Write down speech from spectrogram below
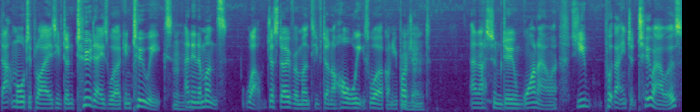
that multiplies. You've done two days' work in two weeks, and in a month, well, just over a month, you've done a whole week's work on your project. And that's from doing one hour. So you put that into two hours.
